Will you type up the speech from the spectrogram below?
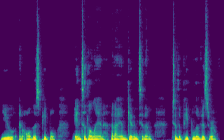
you and all this people, into the land that I am giving to them, to the people of Israel.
